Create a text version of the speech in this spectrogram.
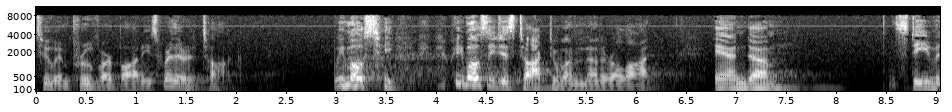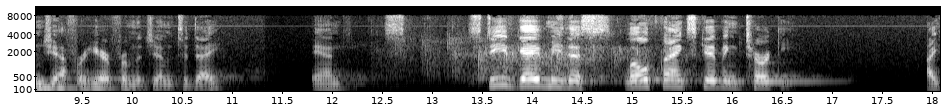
to improve our bodies, we're there to talk. We mostly, we mostly just talk to one another a lot. And um, Steve and Jeff are here from the gym today. And Steve gave me this little Thanksgiving turkey. I,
